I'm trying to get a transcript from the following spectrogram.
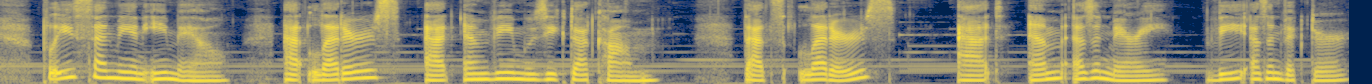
please send me an email at letters at mvmusik.com. That's letters at M as in Mary, V as in Victor,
